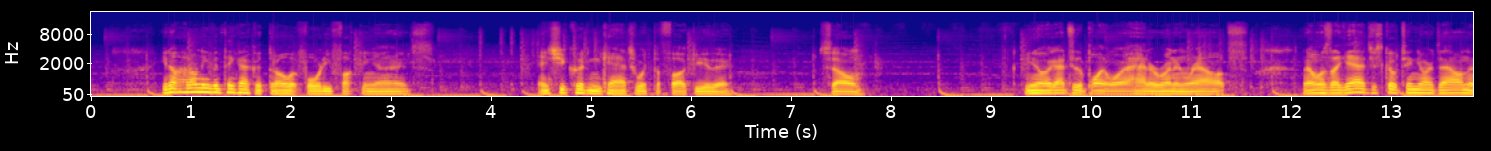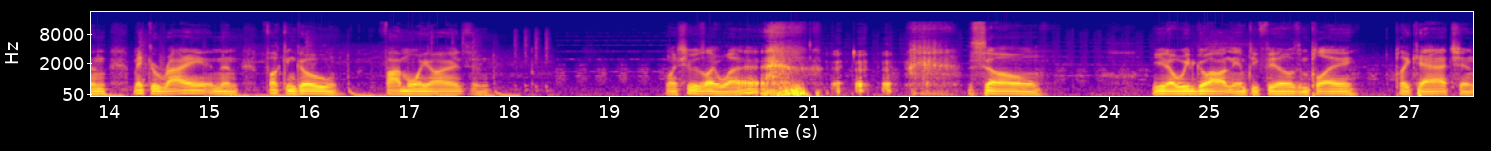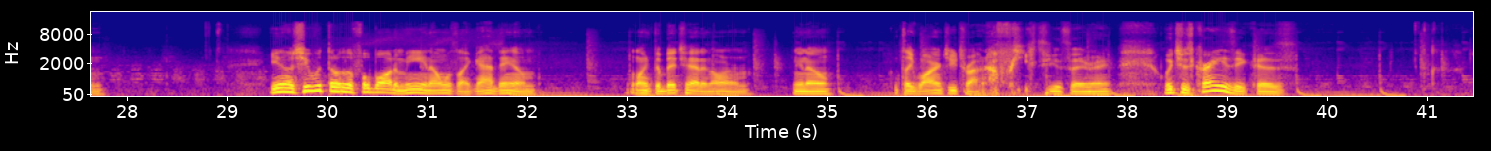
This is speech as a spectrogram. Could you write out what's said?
You know, I don't even think I could throw it 40 fucking yards. And she couldn't catch what the fuck either. So, you know, I got to the point where I had her running routes. And I was like, yeah, just go 10 yards down and make it right and then fucking go five more yards. And like, she was like, what? so, you know, we'd go out in empty fields and play, play catch. And, you know, she would throw the football to me and I was like, God damn. Like, the bitch had an arm, you know? It's like, why aren't you trying out for say, right? Which is crazy because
